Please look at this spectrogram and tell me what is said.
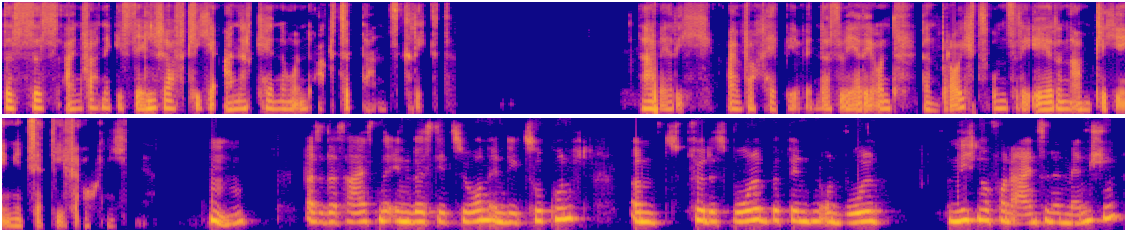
dass es einfach eine gesellschaftliche Anerkennung und Akzeptanz kriegt. Da wäre ich einfach happy, wenn das wäre. Und dann bräuchte es unsere ehrenamtliche Initiative auch nicht mehr. Mhm. Also das heißt eine Investition in die Zukunft ähm, für das Wohlbefinden und Wohl nicht nur von einzelnen Menschen,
